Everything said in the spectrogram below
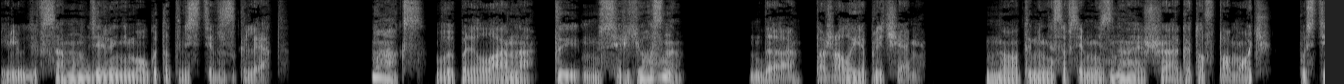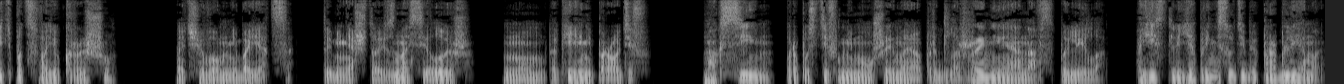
и люди в самом деле не могут отвести взгляд. «Макс», — выпалила она, — «ты серьезно?» «Да», — пожалуй я плечами. «Но ты меня совсем не знаешь, а готов помочь? Пустить под свою крышу? А чего мне бояться? Ты меня что, изнасилуешь? Ну, так я не против». «Максим!» — пропустив мимо ушей мое предложение, она вспылила. «А если я принесу тебе проблемы,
